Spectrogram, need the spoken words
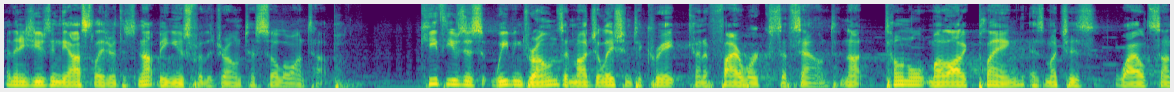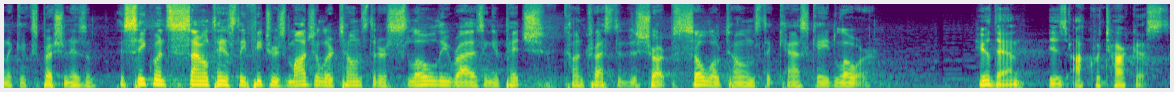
and then he's using the oscillator that's not being used for the drone to solo on top. Keith uses weaving drones and modulation to create kind of fireworks of sound, not tonal melodic playing as much as wild sonic expressionism. This sequence simultaneously features modular tones that are slowly rising in pitch, contrasted to sharp solo tones that cascade lower. Here then is Aquatarkus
